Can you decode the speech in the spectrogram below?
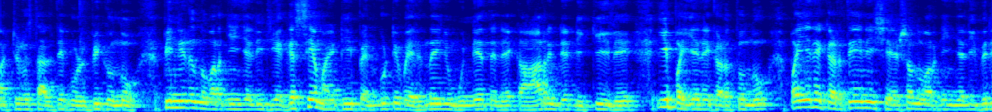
മറ്റൊരു സ്ഥലത്തേക്ക് ഒളിപ്പിക്കുന്നു. പിന്നീട് എന്ന് പറഞ്ഞു കഴിഞ്ഞാൽ ഈ രഹസ്യമായിട്ട് ഈ പെൺകുട്ടി വരുന്നതിന് മുന്നേ തന്നെ കാറിന്റെ ഡിക്കിയിൽ ഈ പയ്യനെ കിടത്തുന്നു. പയ്യനെ കിടത്തിയതിന് ശേഷം എന്ന് പറഞ്ഞു കഴിഞ്ഞാൽ ഇവർ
